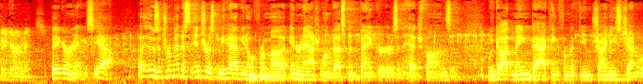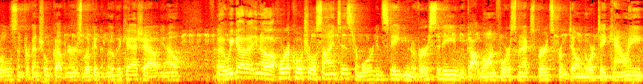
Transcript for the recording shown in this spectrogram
Big earnings. Big earnings, yeah. Uh, There's a tremendous interest we have, you know, from uh, international investment bankers and hedge funds. And we've got main backing from a few Chinese generals and provincial governors looking to move the cash out, you know. Uh, we got a, you know, a horticultural scientist from Oregon State University. We've got law enforcement experts from Del Norte County.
